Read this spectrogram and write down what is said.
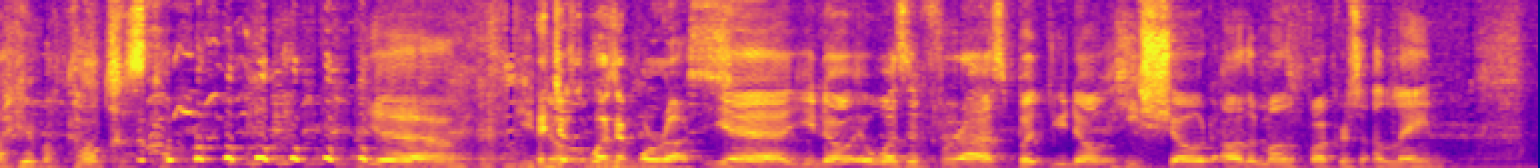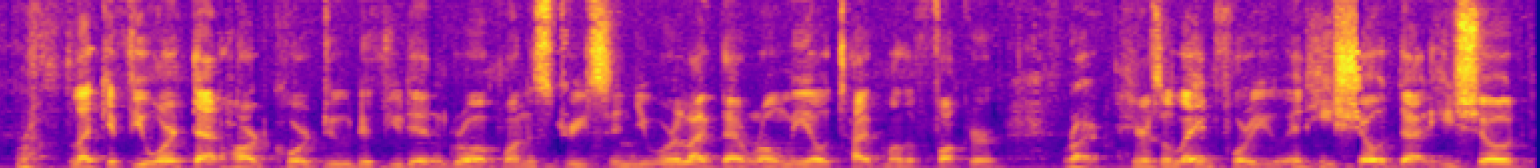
I hear my conscience call. yeah, you it know, just wasn't for us. Yeah, you know, it wasn't for us, but you know, he showed other motherfuckers a lane. Like if you weren't that hardcore dude, if you didn't grow up on the streets and you were like that Romeo type motherfucker, Right. here's a lane for you. And he showed that. He showed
